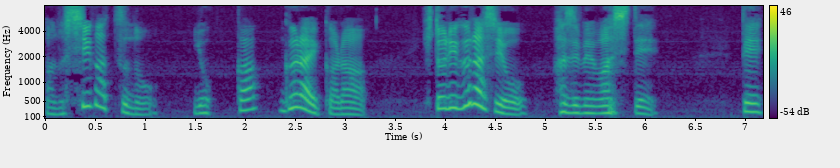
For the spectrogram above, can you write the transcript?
あの、4月の4日ぐらいから、一人暮らしを始めまして、で、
